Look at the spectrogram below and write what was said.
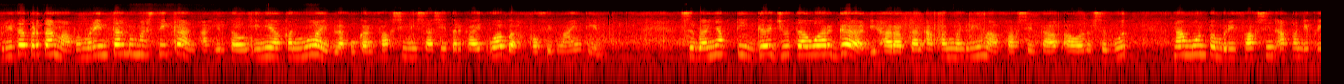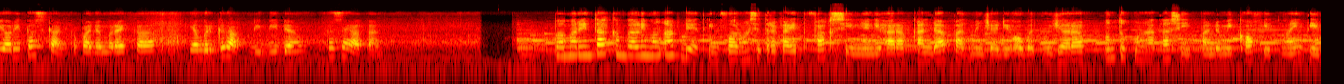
Berita pertama, pemerintah memastikan akhir tahun ini akan mulai dilakukan vaksinisasi terkait wabah COVID-19. Sebanyak 3 juta warga diharapkan akan menerima vaksin tahap awal tersebut namun pemberi vaksin akan diprioritaskan kepada mereka yang bergerak di bidang kesehatan. Pemerintah kembali mengupdate informasi terkait vaksin yang diharapkan dapat menjadi obat mujarab untuk mengatasi pandemi COVID-19.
